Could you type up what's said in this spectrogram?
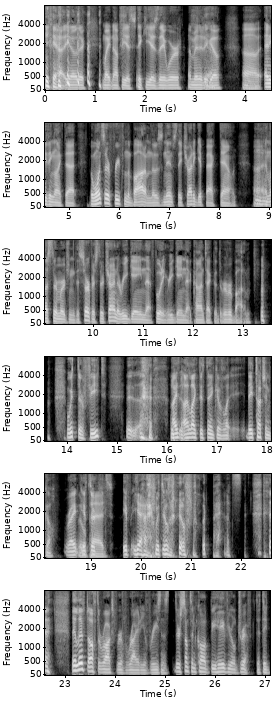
yeah, you know, they might not be as sticky as they were a minute yeah. ago, uh, anything like that. But once they're free from the bottom, those nymphs, they try to get back down. Uh, mm. Unless they're emerging to the surface, they're trying to regain that footing, regain that contact at the river bottom with their feet. I, I like to think of like they touch and go, right? Little if pads if yeah, with their little foot pads, they lift off the rocks for a variety of reasons. There's something called behavioral drift that they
